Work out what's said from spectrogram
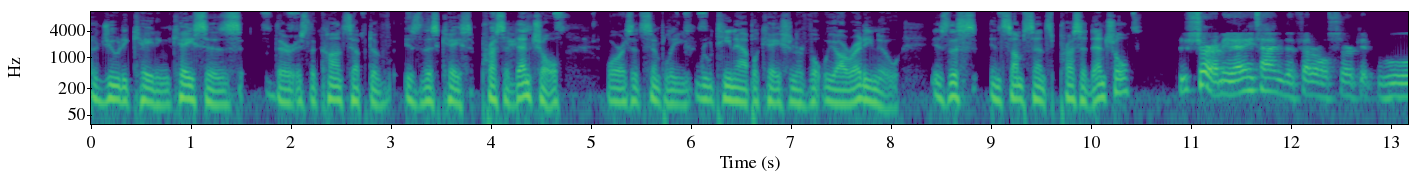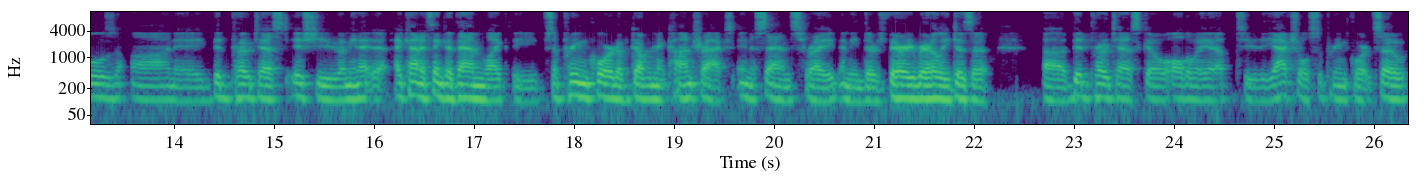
adjudicating cases, there is the concept of is this case precedential or is it simply routine application of what we already knew? Is this, in some sense, precedential? Sure. I mean, anytime the Federal Circuit rules on a bid protest issue, I mean, I, I, kind of think of them like the Supreme Court of government contracts in a sense, right? I mean, there's very rarely does a uh, bid protests go all the way up to the actual Supreme Court. So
